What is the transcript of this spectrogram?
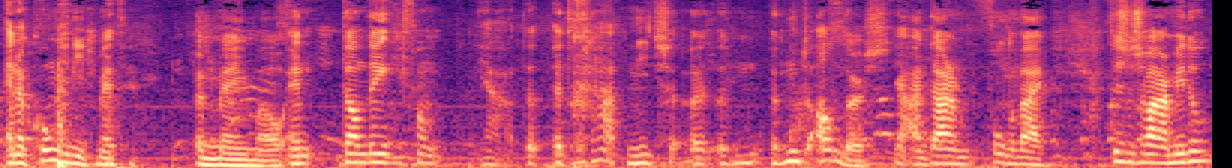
En dan kom je niet met een memo. En dan denk je van, ja, het gaat niet zo, het, het mo- het moet anders. Ja, en daarom vonden wij, het is een zwaar middel.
